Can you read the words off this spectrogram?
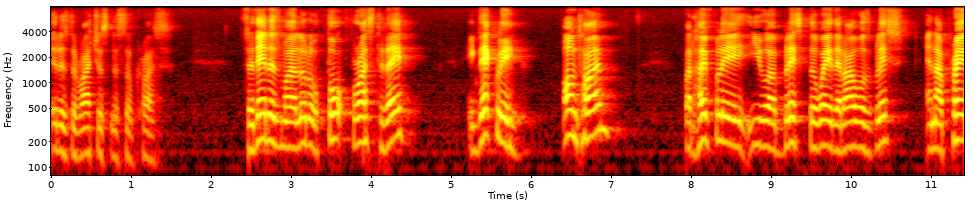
it is the righteousness of Christ. So that is my little thought for us today. Exactly on time, but hopefully you are blessed the way that I was blessed. And I pray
